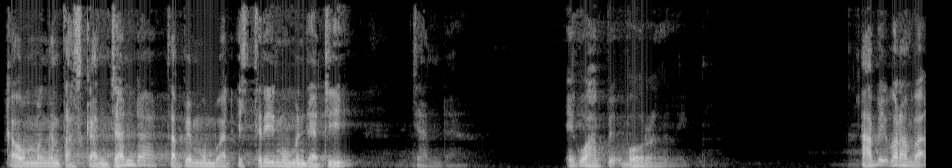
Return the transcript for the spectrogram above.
Kau mengentaskan janda, tapi membuat istrimu menjadi janda. Iku apik orang ini? Apik apa mbak?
